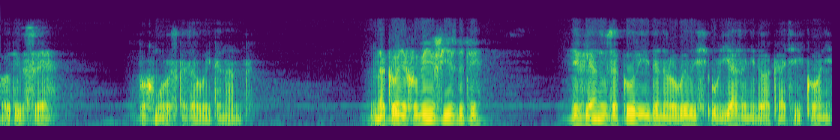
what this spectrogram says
От і все, похмуро сказав лейтенант. На конях умієш їздити? І глянув за колії, де норовились ув'язані до акації коні.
